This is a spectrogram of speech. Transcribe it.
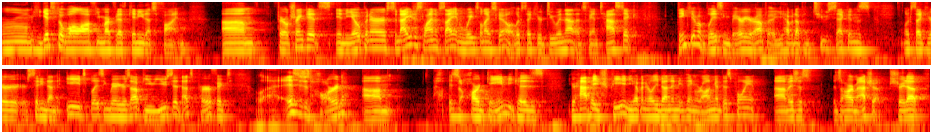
Um, he gets the wall off. You mark for Death Kidney. That's fine. Um, Feral Trinkets in the opener. So now you just line of sight and wait till next go. It looks like you're doing that. That's fantastic. I think you have a Blazing Barrier up. You have it up in two seconds. Looks like you're sitting down to eat. Blazing Barrier's up. You use it. That's perfect. This is just hard. Um, this is a hard game because you're half HP and you haven't really done anything wrong at this point. Um, it's just it's a hard matchup, straight up.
